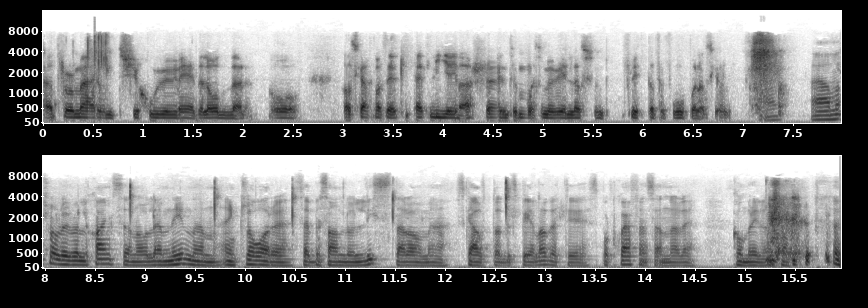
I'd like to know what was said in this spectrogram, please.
jag tror de är runt 27 medelålder och har skaffat sig ett, ett liv där. Så det är inte många som är villiga att flytta för fotbollens skull. Nej. Annars har du väl chansen att lämna in en, en klar Sebbe Sandlund-lista med scoutade spelare till sportchefen sen när det kommer in en sån.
